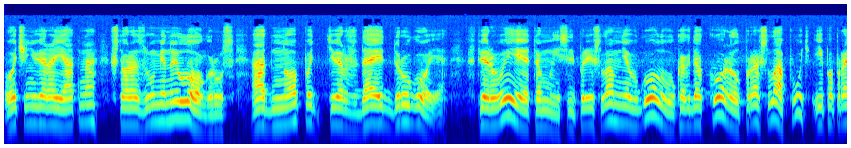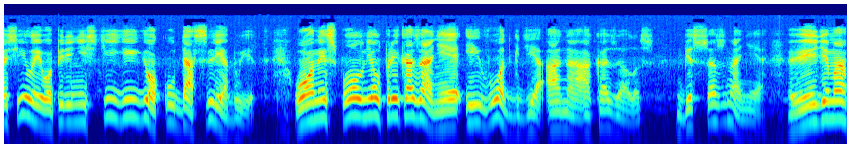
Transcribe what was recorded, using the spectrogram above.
Очень вероятно, что разумен и Логрус. Одно подтверждает другое. Впервые эта мысль пришла мне в голову, когда Корл прошла путь и попросила его перенести ее куда следует. Он исполнил приказание, и вот где она оказалась, без сознания. Видимо,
